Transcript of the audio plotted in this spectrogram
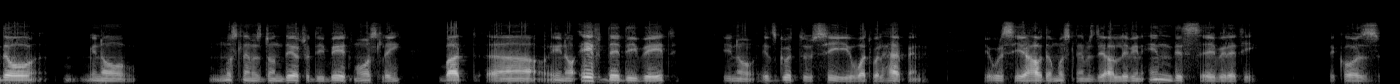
though, you know, Muslims don't dare to debate mostly, but, uh, you know, if they debate, you know, it's good to see what will happen. You will see how the Muslims, they are living in disability. Because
